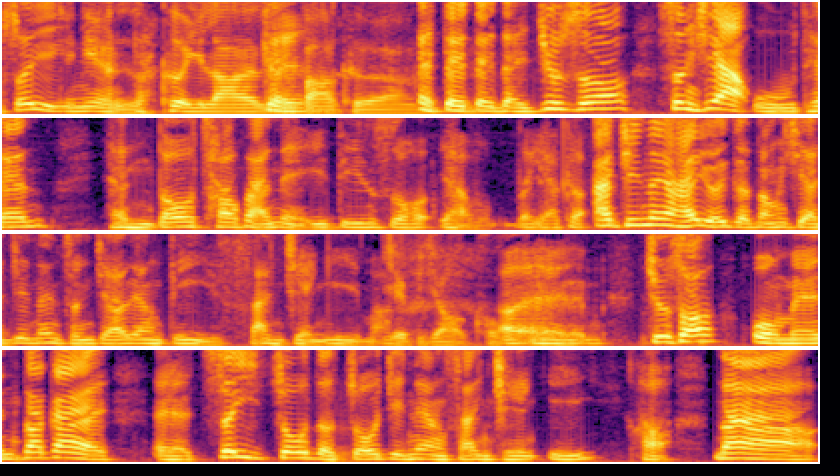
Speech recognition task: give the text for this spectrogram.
所以今天很刻意拉联发科啊，哎，对对对，就是说剩下五天，很多操盘人一定说要的要克啊，今天还有一个东西啊，今天成交量低于三千亿嘛，也比较好控，呃，就是说我们大概呃这一周的周金量三千亿。好，那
